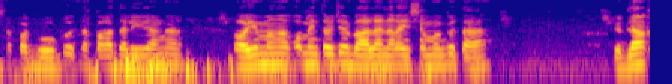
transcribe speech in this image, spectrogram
sa paghugot. Napakadali lang na. O, yung mga komentar dyan, bahala na kayo sumagot ha. Good luck!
